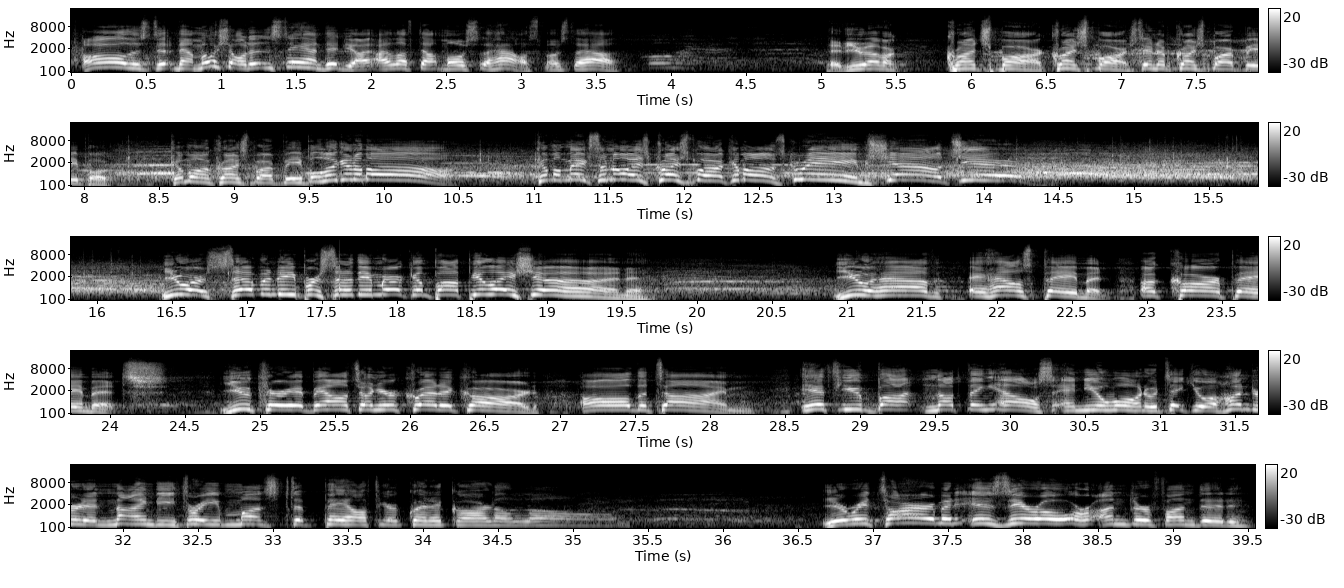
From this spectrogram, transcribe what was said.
Oh, this now most y'all didn't stand, did you? I, I, left out most of the house. Most of the house. if you have a crunch bar, crunch bar, stand up, crunch bar people. Come on, crunch bar people. Look at them all. Come on, make some noise, crunch bar. Come on, scream, shout, cheer. You are 70% of the American population. You have a house payment, a car payment. You carry a balance on your credit card all the time. If you bought nothing else and you won't, it would take you 193 months to pay off your credit card alone. Your retirement is zero or underfunded.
